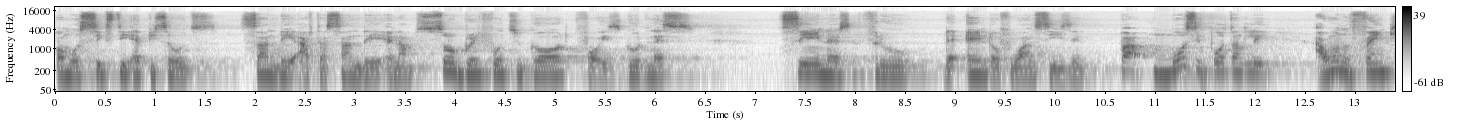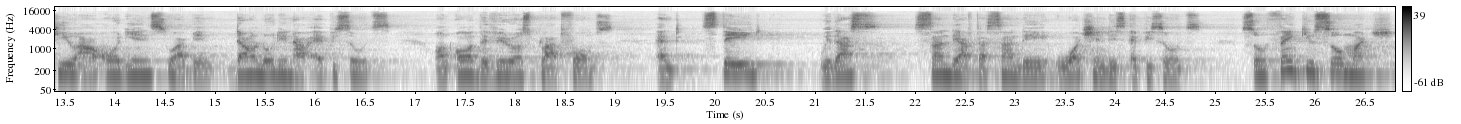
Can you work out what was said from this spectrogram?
almost 60 episodes, Sunday after Sunday, and I'm so grateful to God for His goodness, seeing us through the end of one season. But most importantly, I want to thank you, our audience, who have been downloading our episodes on all the various platforms and stayed with us Sunday after Sunday watching these episodes. So, thank you so much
